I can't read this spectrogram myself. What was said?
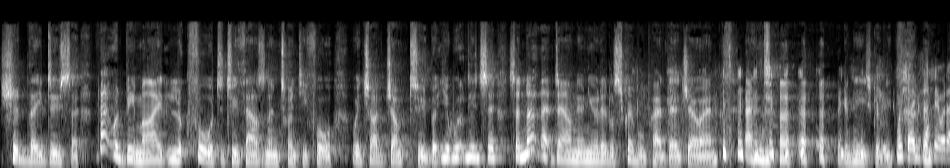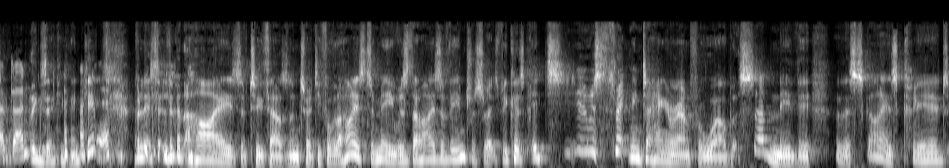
should they do so? That would be my look forward to 2024, which I've jumped to. But you will, so, so note that down in your little scribble pad there, Joanne. and uh, I can hear you scribbling. Which is exactly what I've done. Exactly, thank you. But let's look at the highs of 2024. The highs to me was the highs of the interest rates because it's, it was threatening to hang around for a while, but suddenly the, the sky is cleared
